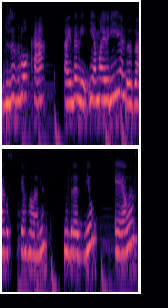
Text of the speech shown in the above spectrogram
deslocar, sair dali. E a maioria das águas subterrâneas no Brasil elas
